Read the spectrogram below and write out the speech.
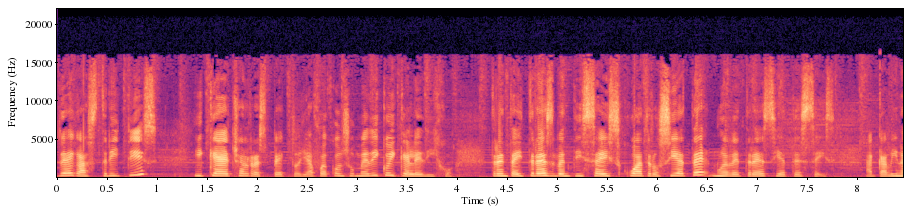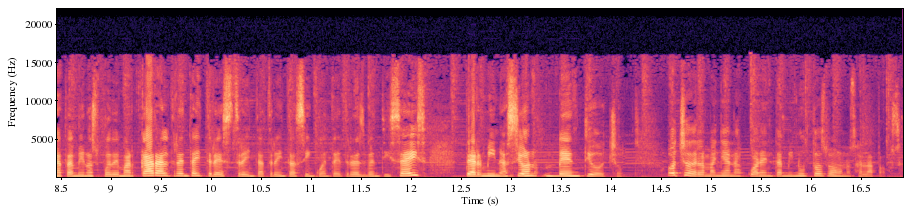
de gastritis y qué ha hecho al respecto. Ya fue con su médico y qué le dijo. 33 26 47 9376. A cabina también nos puede marcar al 33 30 30 53 26, terminación 28. 8 de la mañana, 40 minutos, vámonos a la pausa.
